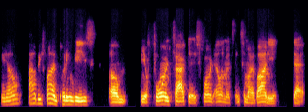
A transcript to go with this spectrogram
You know, I'll be fine putting these um, you know, foreign factors, foreign elements into my body that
